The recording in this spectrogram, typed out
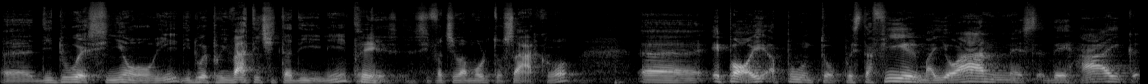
eh, di due signori, di due privati cittadini, perché si faceva molto sacro. Eh, e poi appunto questa firma Johannes de Eyck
